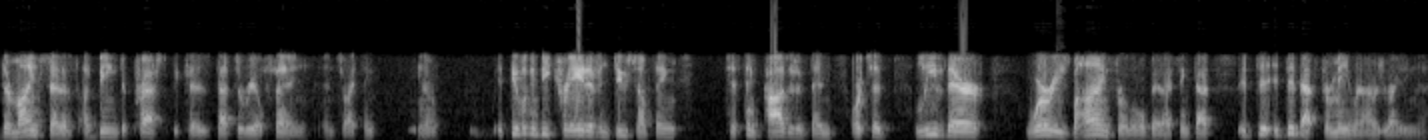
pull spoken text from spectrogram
their mindset of, of being depressed because that's a real thing. And so I think, you know, if people can be creative and do something to think positive then or to leave their worries behind for a little bit, I think that's it it did that for me when I was writing this.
